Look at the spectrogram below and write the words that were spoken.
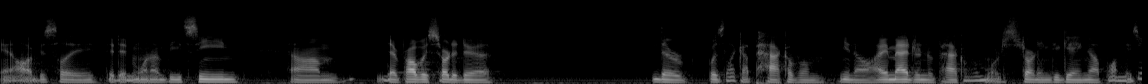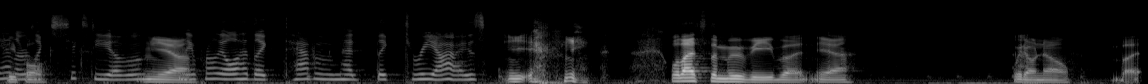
you know obviously they didn't want to be seen. Um, they probably started to. There was like a pack of them. You know, I imagine a pack of them were starting to gang up on these yeah, people. Yeah, there was like 60 of them. Yeah. And they probably all had like half of them had like three eyes. Yeah. well, that's the movie, but yeah, we don't know. But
